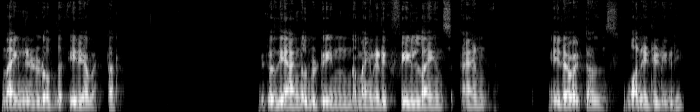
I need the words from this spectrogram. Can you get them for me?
magnitude of the area vector because the angle between the magnetic field lines and area vector is 180 degree.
